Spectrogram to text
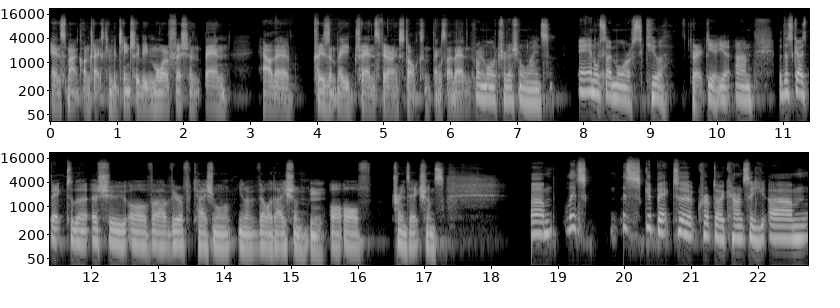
and smart contracts can potentially be more efficient than how they're presently transferring stocks and things like that. From more world. traditional lanes, and also more secure. correct. Yeah, yeah. Um, but this goes back to the issue of uh, verification or you know validation Mm. of, of transactions. Um, let's let's get back to cryptocurrency. Um,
